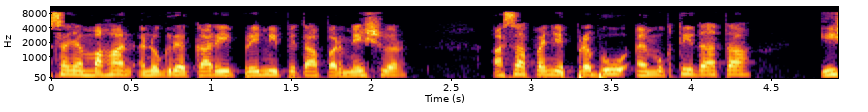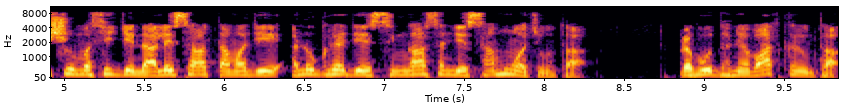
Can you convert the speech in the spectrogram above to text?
असांजा महान अनुग्रहकारी प्रेमी पिता परमेश्वर असां पंहिंजे प्रभु ऐं मुक्तिदाता यीशू मसीह जे नाले सां तव्हां जे अनुग्रह जे सिंघासन जे साम्हूं अचूं था प्रभु धन्यवाद कयूं था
